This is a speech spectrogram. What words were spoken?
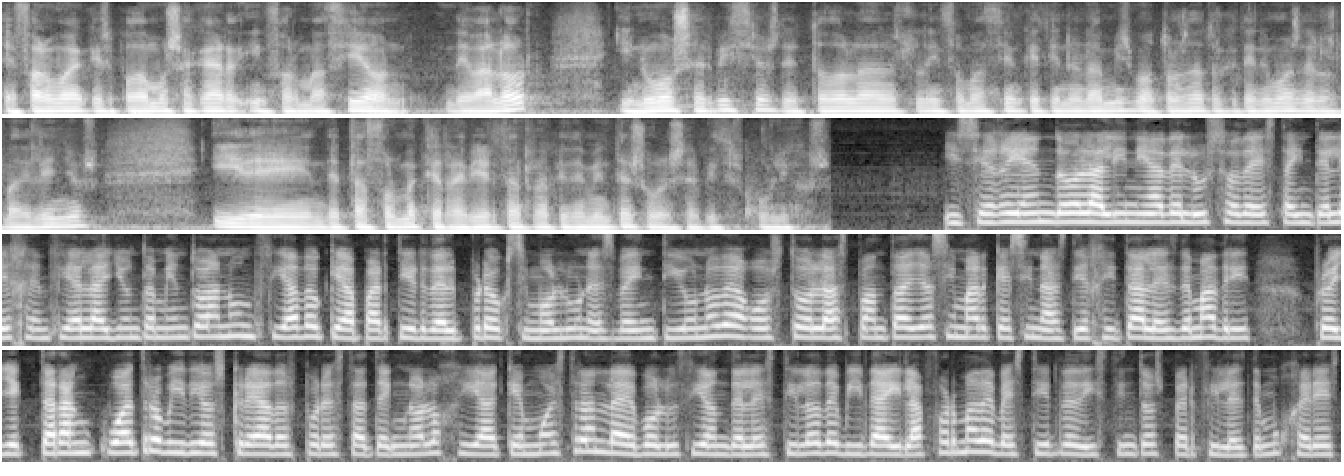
De forma que podamos sacar información de valor y nuevos servicios de toda la, información que tiene ahora mismo, todos los datos que tenemos de los madrileños y de, de tal forma que reviertan rápidamente sobre servicios públicos. Y siguiendo la línea del uso de esta inteligencia, el Ayuntamiento ha anunciado que a partir del próximo lunes 21 de agosto las pantallas y marquesinas digitales de Madrid proyectarán cuatro vídeos creados por esta tecnología que muestran la evolución del estilo de vida y la forma de vestir de distintos perfiles de mujeres,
